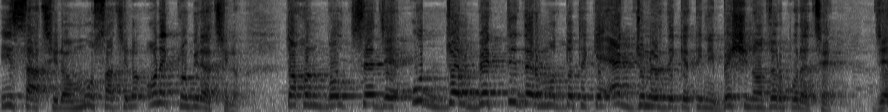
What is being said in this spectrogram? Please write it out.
ঈসা ছিল, মুসা ছিল, অনেক নবীরা ছিল। তখন বলছে যে উজ্জ্বল ব্যক্তিদের মধ্য থেকে একজনের দিকে তিনি বেশি নজর পড়েছে যে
